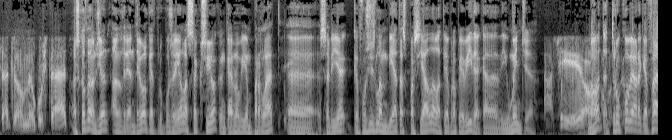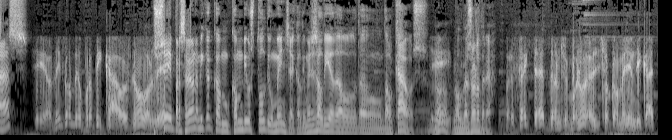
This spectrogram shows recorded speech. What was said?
saps, al meu costat, Escolta, doncs jo, Andreu, Andreu, el que et proposaria a la secció, que encara no havíem parlat, eh, seria que fossis l'enviat especial de la teva pròpia vida cada diumenge. Ah, sí? No? home, Et truco a veure què fas. Sí, dins del meu propi caos, no? Vols dir? Sí, per saber una mica com, com vius tu el diumenge, que el diumenge és el dia del, del, del caos, no? del desordre. Perfecte, doncs, bueno, eh, sóc el més indicat,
